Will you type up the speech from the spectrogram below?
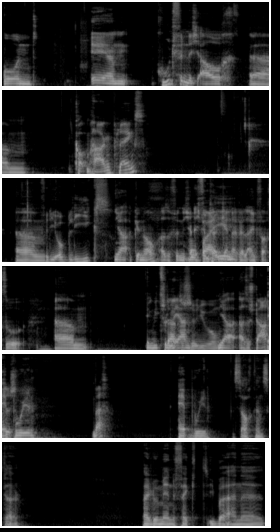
Und ähm, gut finde ich auch ähm, Kopenhagen Planks. Ähm, Für die Obliques. ja, genau. Also finde ich, ich finde Wobei- halt generell einfach so ähm, irgendwie zu Statische lernen. Übung. Ja, also statisch. App-Wheel. Was? App-Wheel ist auch ganz geil. Weil du im Endeffekt über eine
